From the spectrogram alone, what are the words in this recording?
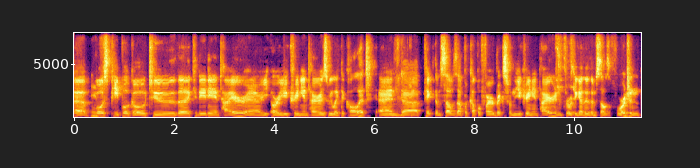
uh, most people go to the Canadian Tire uh, or Ukrainian Tire, as we like to call it, and uh, pick themselves up a couple fire bricks from the Ukrainian Tire and throw together themselves a forge. And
